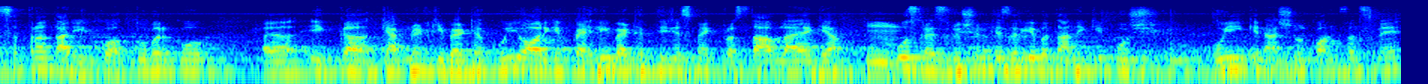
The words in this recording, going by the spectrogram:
सत्रह तारीख को अक्टूबर को एक कैबिनेट की बैठक हुई और ये पहली बैठक थी जिसमें एक प्रस्ताव लाया गया। उस रेजोल्यूशन के ज़रिए बताने की कोशिश हुई कि नेशनल कॉन्फ्रेंस ने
